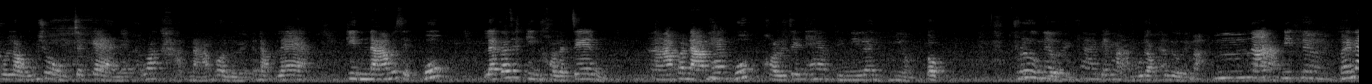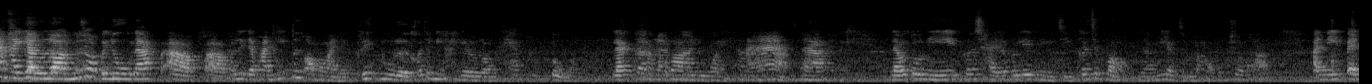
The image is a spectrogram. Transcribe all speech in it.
คนเราคุณผู้ชมจะแก่เนี่ยเพราะว่าขาดน้ำก่อนเลยอันดับแรก กินน้ำไปเสร็จปุ๊บ แล้วก็จะกินคอลลาเจนนะพอน้ำแห้งปุ๊บคอลลาเจนแห้งทีนี้แล้วเหี่ยวตกฟรึ้มเลยใช่เป็นหมาบูลด็อกเลยอืมนะนิดนึงเพราะฉะนั้นไฮยาลูรอนคุณผู้ชมไปดูนะอ่าอ่าผลิตภัณฑ์ที่เพิ่งออกมาใหม่เนี่ยคลิกดูเลยเขาจะมีไฮยาลูรอนแทบทุกตัว และคาว่าด้วยอ่านะคะแล้วตัวนี้ก็ใช้แล้วก็เรียบจริงๆ ก็จะบอกนะไม่อยากจะเมาท์คุณผู้ชมค่ะ อันนี้เป็น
